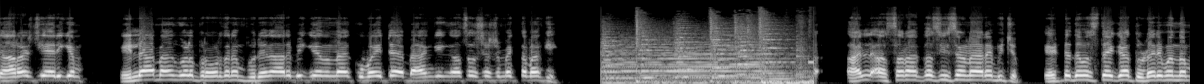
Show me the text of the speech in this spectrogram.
ഞായറാഴ്ചയായിരിക്കും എല്ലാ ബാങ്കുകളും പ്രവർത്തനം പുനരാരംഭിക്കുന്നതെന്ന് കുവൈറ്റ് ബാങ്കിംഗ് അസോസിയേഷൻ വ്യക്തമാക്കി. അൽ അസറാക്ക് സീസൺ ആരംഭിച്ചു. എട്ട് ദിവസത്തേക്ക് തുടരുമെന്നും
